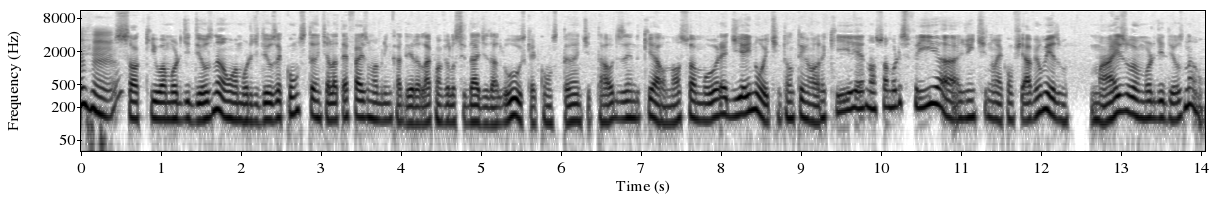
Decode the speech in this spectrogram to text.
Uhum. Só que o amor de Deus não, o amor de Deus é constante. Ela até faz uma brincadeira lá com a velocidade da luz, que é constante e tal, dizendo que ah, o nosso amor é dia e noite. Então tem hora que nosso amor esfria, a gente não é confiável mesmo. Mas o amor de Deus não.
